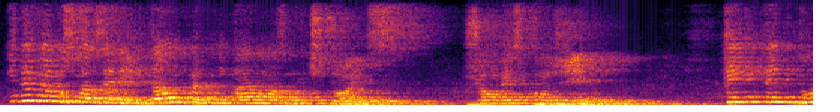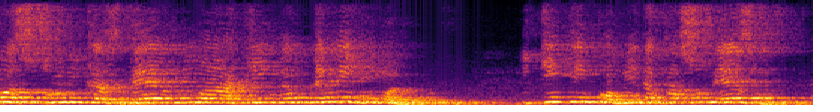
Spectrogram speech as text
O que devemos fazer então? perguntaram as multidões. João respondia: Quem tem duas túnicas, dê uma a quem não tem nenhuma. E quem tem comida, faça o mesmo.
